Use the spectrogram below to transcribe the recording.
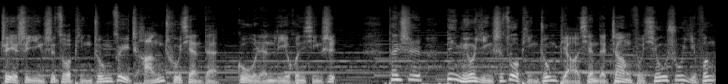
这也是影视作品中最常出现的古人离婚形式，但是并没有影视作品中表现的丈夫休书一封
